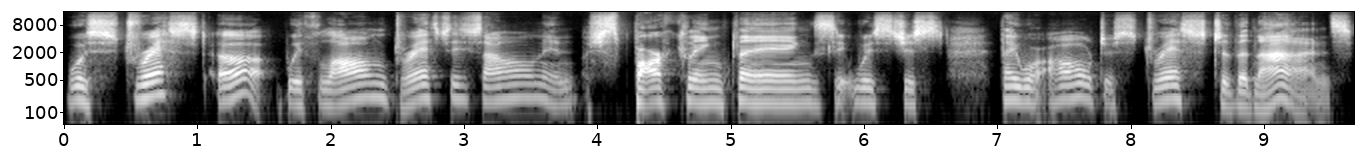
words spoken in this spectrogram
was dressed up with long dresses on and sparkling things. It was just, they were all just dressed to the nines.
